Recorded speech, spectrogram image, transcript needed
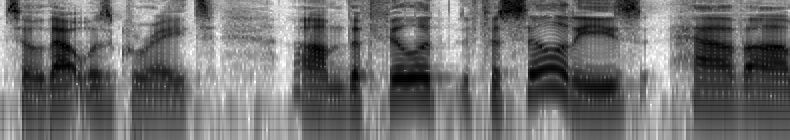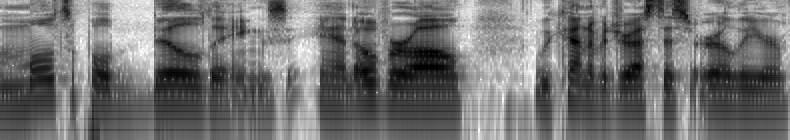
So that was great. Um, the facilities have uh, multiple buildings, and overall, we kind of addressed this earlier.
